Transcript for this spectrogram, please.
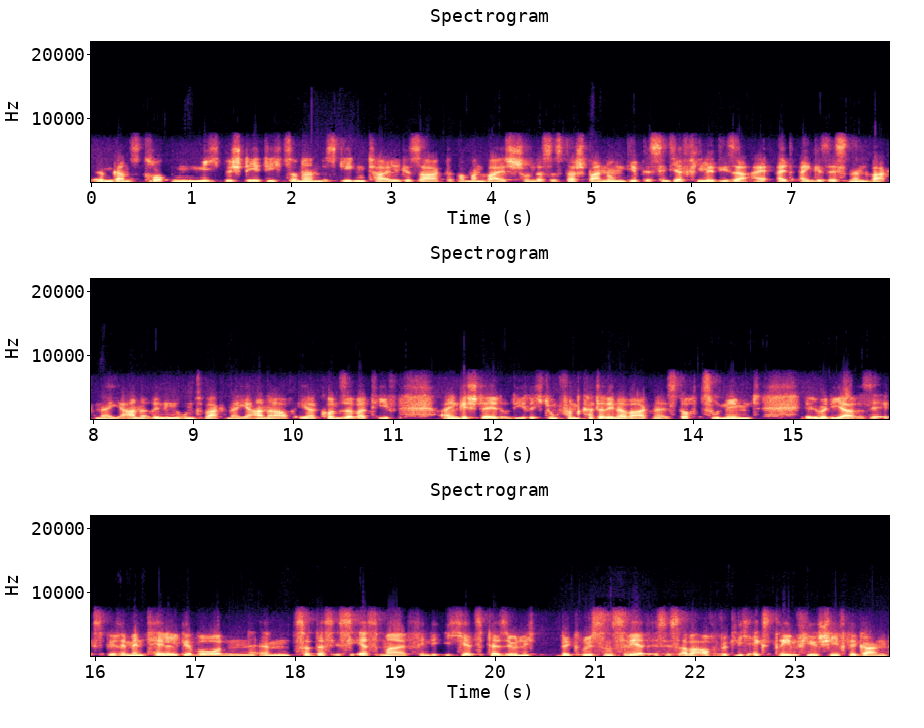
ähm, ganz trocken nicht bestätigt, sondern das Gegenteil gesagt. Aber man weiß schon, dass es da Spannungen gibt. Es sind ja viele dieser alteingesessenen Wagnerianerinnen und Wagnerianer auch eher konservativ eingestellt und die Richtung von Katharina Wagner ist doch zunehmend über die Jahre sehr experimentell geworden. Ähm, das ist erstmal, finde ich jetzt persönlich begrüßenswert. Es ist aber auch wirklich extrem viel schiefgegangen.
